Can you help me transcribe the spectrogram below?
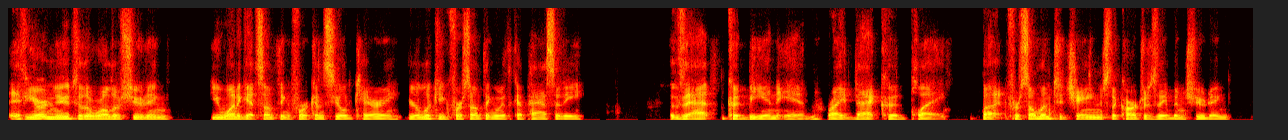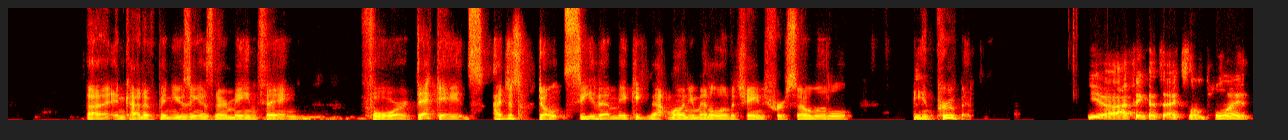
if you're new to the world of shooting, you want to get something for concealed carry, you're looking for something with capacity, that could be an in, right? That could play. But for someone to change the cartridge they've been shooting uh, and kind of been using as their main thing for decades, I just don't see them making that monumental of a change for so little improvement. Yeah, I think that's an excellent point.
